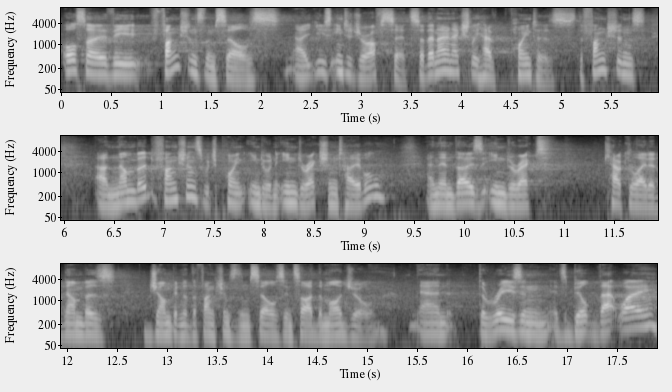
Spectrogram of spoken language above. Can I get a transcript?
Also, the functions themselves uh, use integer offsets, so they don't actually have pointers. The functions are numbered functions which point into an indirection table, and then those indirect calculated numbers jump into the functions themselves inside the module. And the reason it's built that way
